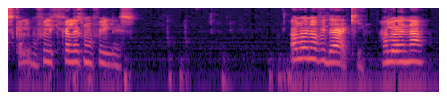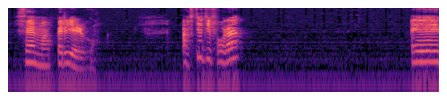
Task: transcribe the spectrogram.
σας καλοί μου φίλοι και καλές μου φίλες. Άλλο ένα βιντεάκι, άλλο ένα θέμα περίεργο. Αυτή τη φορά ε,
